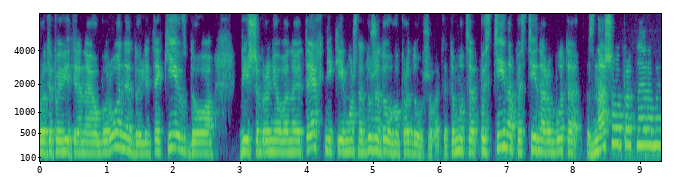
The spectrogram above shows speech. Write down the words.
протиповітряної оборони до літаків, до більше броньованої техніки. І можна дуже довго продовжувати. Тому це постійна, постійна робота з нашими партнерами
